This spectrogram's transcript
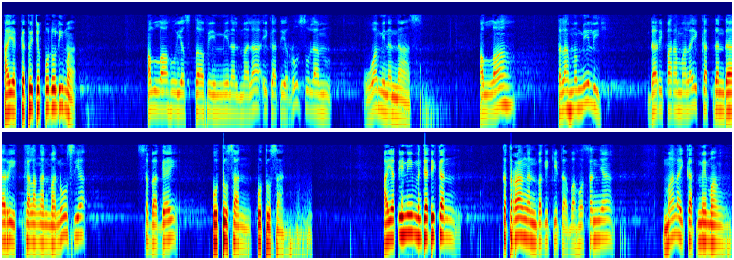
ayat ke-75. Allahu yastafi minal malaikati rusulam wa minan nas. Allah telah memilih dari para malaikat dan dari kalangan manusia sebagai utusan-utusan. Ayat ini menjadikan keterangan bagi kita bahwasannya malaikat memang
